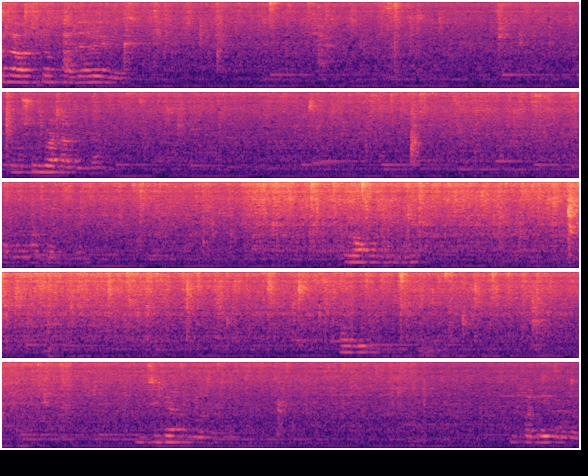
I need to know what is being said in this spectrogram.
রসটা ভাজা হয়ে গেছে। রসুন বাটা দিলাম। লবণ দিলাম জিরা দিলাম ধনে গুঁড়ো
